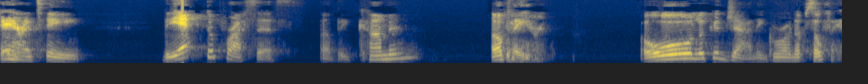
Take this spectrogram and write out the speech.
parenting, the active process of becoming a parent. Oh, look at Johnny growing up so fast.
